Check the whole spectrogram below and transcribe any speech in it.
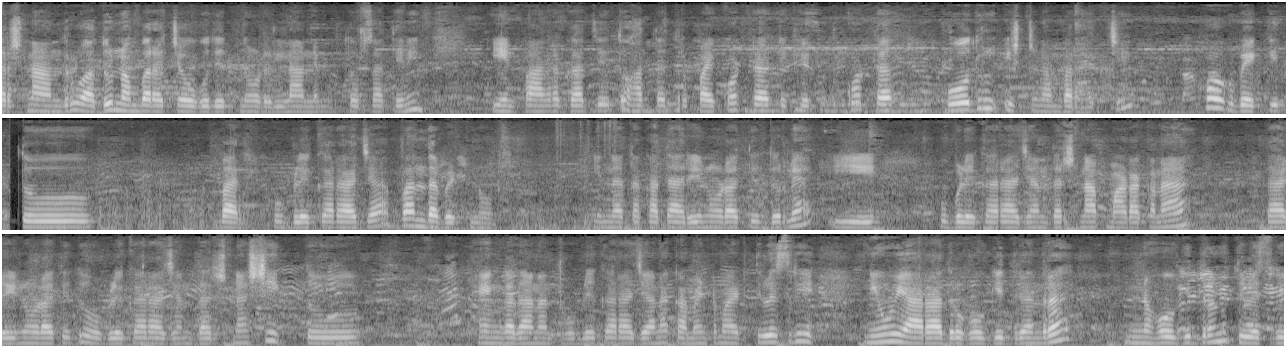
ದರ್ಶನ ಅಂದರು ಅದು ನಂಬರ್ ಹಚ್ಚಿ ಹೋಗೋದಿತ್ತು ನೋಡ್ರಿ ನಾನು ನಿಮ್ಗೆ ತೋರ್ಸತ್ತೀನಿ ಏನಪ್ಪ ಅಂದ್ರೆ ಗದ್ಲಿತ್ತು ಹತ್ತತ್ತು ರೂಪಾಯಿ ಕೊಟ್ಟು ಟಿಕೆಟ್ ಕೊಟ್ಟು, ಹೋದರೂ ಇಷ್ಟು ನಂಬರ್ ಹಚ್ಚಿ ಹೋಗಬೇಕಿತ್ತು. ಬರ್ರಿ ಹುಬ್ಳಿಕ ರಾಜ ಬಂದ ಬಿಟ್ಟು ನೋಡ್ರಿ. ಇನ್ನ ತಕ ದಾರಿ ನೋಡತ್ತಿದ್ರಲೆ ಈ ಹುಬ್ಳಿಕ ರಾಜನ ದರ್ಶನ ಮಾಡಕನ. ದಾರಿ ನೋಡತ್ತಿದ್ದು ಹುಬ್ಳಿಕ ರಾಜನ ದರ್ಶನ ಸಿಕ್ತು. ಹೆಂಗದಾನಂತ ಹುಬ್ಳಿಕ ರಾಜನ ಕಮೆಂಟ್ ಮಾಡಿ ತಿಳಿಸ್ರಿ. ನೀವು ಯಾರಾದರೂ ಹೋಗಿದ್ರಿ ಅಂದ್ರೆ ಹೋಗಿದ್ರೂ ತಿಳಿಸ್ರಿ,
